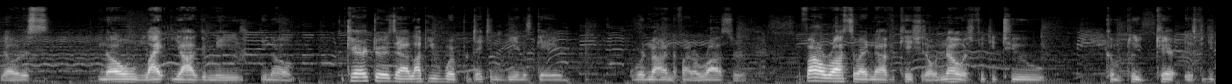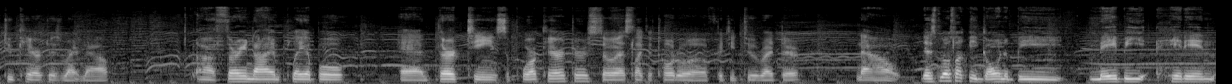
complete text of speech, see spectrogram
No this. No Light Yagami. You know, characters that a lot of people were predicting to be in this game were not in the final roster. The final roster right now, in case you don't know, is 52 complete char- is 52 characters right now. Uh, 39 playable and 13 support characters, so that's like a total of 52 right there. Now, there's most likely going to be maybe hidden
